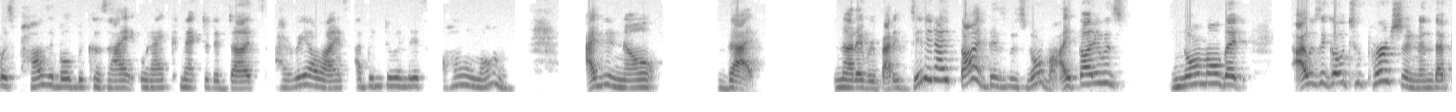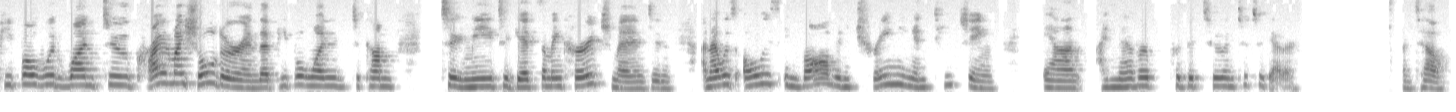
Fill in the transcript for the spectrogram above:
was possible because I when I connected the dots, I realized I've been doing this all along. I didn't know that not everybody did it. I thought this was normal. I thought it was normal that I was a go-to person and that people would want to cry on my shoulder and that people wanted to come to me to get some encouragement and and I was always involved in training and teaching and I never put the two and two together. until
